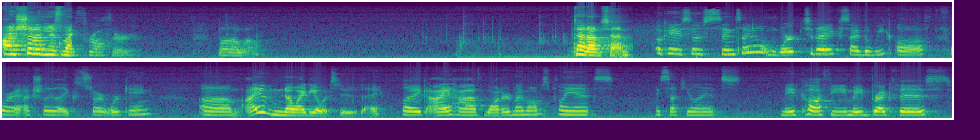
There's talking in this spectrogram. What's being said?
I should have used my frother. Well, oh well. 10 out of 10. Okay, so since I don't work today because I have the week off before I actually like start working, um, I have no idea what to do today. Like I have watered my mom's plants, my succulents, made coffee, made breakfast,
